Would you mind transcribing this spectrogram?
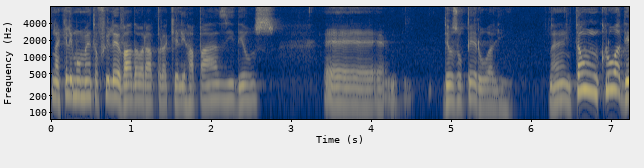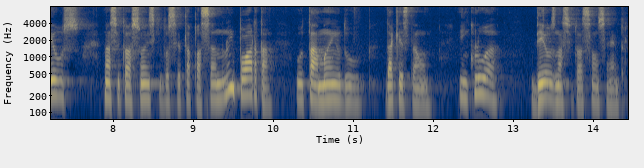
Naquele momento eu fui levado a orar por aquele rapaz e Deus, é, Deus operou ali. Né? Então inclua Deus nas situações que você está passando, não importa o tamanho do, da questão. Inclua Deus na situação sempre.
